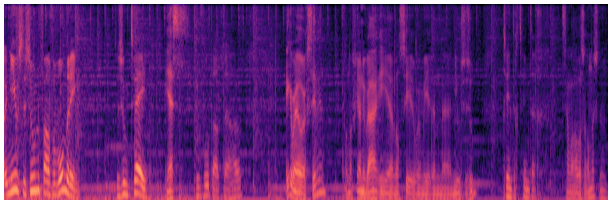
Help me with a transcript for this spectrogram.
een nieuw seizoen van Verwondering. Seizoen 2. Yes. Hoe voelt dat, uh, Harold? Ik heb er heel erg zin in. Vanaf januari uh, lanceren we weer een uh, nieuw seizoen. 2020. Dan gaan we alles anders doen.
